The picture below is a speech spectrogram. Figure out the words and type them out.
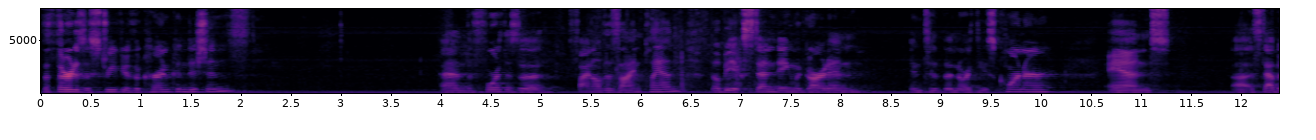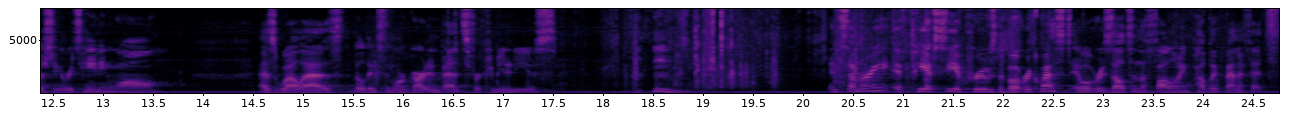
The third is a street view of the current conditions. And the fourth is a final design plan. They'll be extending the garden into the northeast corner and uh, establishing a retaining wall, as well as building some more garden beds for community use. In summary, if PFC approves the vote request, it will result in the following public benefits.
